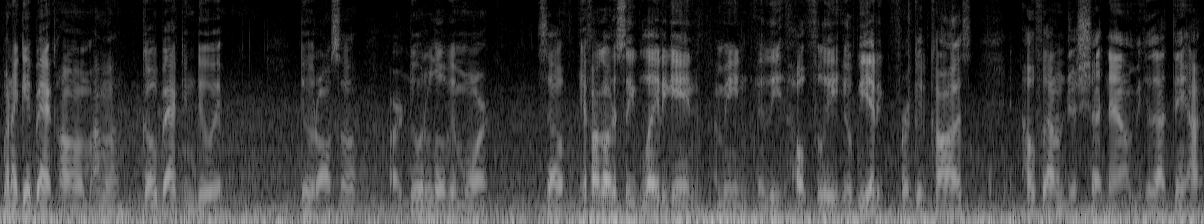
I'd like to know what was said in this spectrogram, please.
when I get back home, I'm gonna go back and do it, do it also, or do it a little bit more. So if I go to sleep late again, I mean, at least hopefully it'll be a, for a good cause. Hopefully I don't just shut down because I think I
